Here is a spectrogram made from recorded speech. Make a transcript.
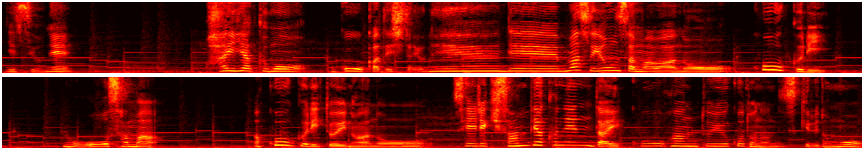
ーですよね。配役も豪華でしたよね。でまずヨン様はあのコウクリの王様コウクリというのはあの西暦300年代後半ということなんですけれども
